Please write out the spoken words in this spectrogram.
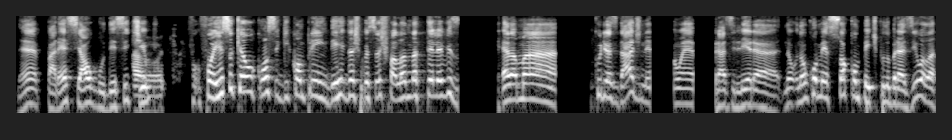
né? Parece algo desse Ah, tipo. Foi isso que eu consegui compreender das pessoas falando na televisão. Ela é uma curiosidade, né? Não é brasileira, não, não começou a competir pelo Brasil, ela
